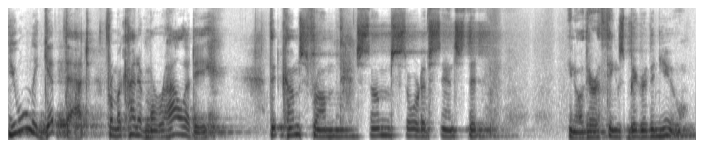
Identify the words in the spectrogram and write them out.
You only get that from a kind of morality that comes from some sort of sense that, you know, there are things bigger than you.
